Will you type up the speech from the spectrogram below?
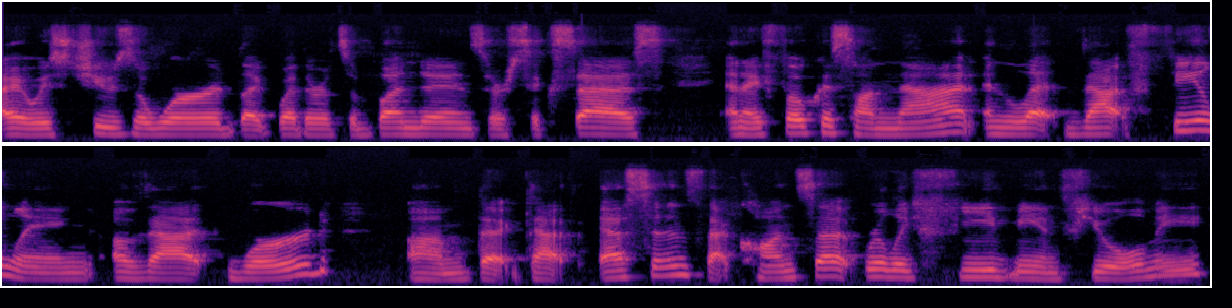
I always choose a word like whether it's abundance or success. And I focus on that and let that feeling of that word um, that that essence, that concept, really feed me and fuel me.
